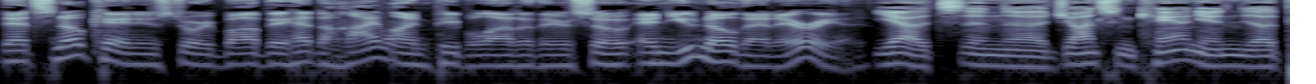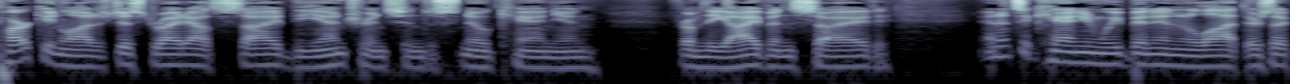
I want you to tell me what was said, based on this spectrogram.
that Snow Canyon story, Bob, they had to highline people out of there. So, and you know that area. Yeah, it's in uh, Johnson Canyon. The parking lot is just right outside the entrance into Snow Canyon from the Ivins side and it's a canyon we've been in a lot. There's a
